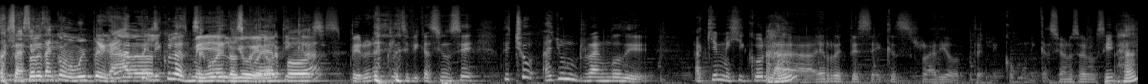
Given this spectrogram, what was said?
O sea, solo están como muy pegados. Eran películas medio los eróticas, pero eran clasificación C. De hecho, hay un rango de. Aquí en México, la RTC, que es Radio Telecomunicaciones o algo así, Ajá.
